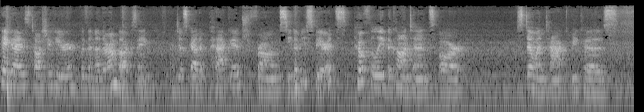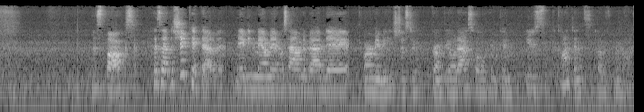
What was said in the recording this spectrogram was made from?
Hey guys, Tasha here with another unboxing. I just got a package from CW Spirits. Hopefully the contents are still intact because this box has had the shit kicked out of it. Maybe the mailman was having a bad day, or maybe he's just a grumpy old asshole who could use the contents of my box.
